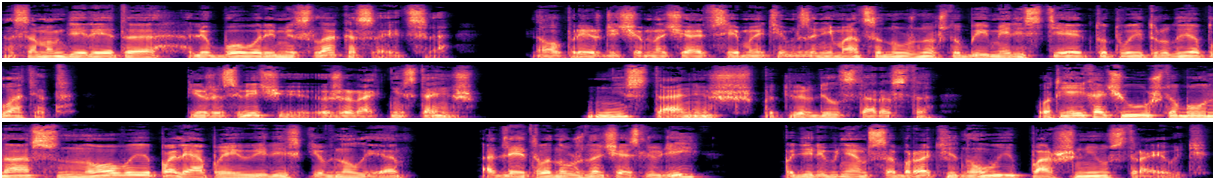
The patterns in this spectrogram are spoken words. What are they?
На самом деле это любого ремесла касается. Но прежде чем начать всем этим заниматься, нужно, чтобы имелись те, кто твои труды оплатят. Те же свечи жрать не станешь? — Не станешь, — подтвердил староста. — Вот я и хочу, чтобы у нас новые поля появились, — кивнул я. А для этого нужно часть людей по деревням собрать и новые пашни устраивать.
